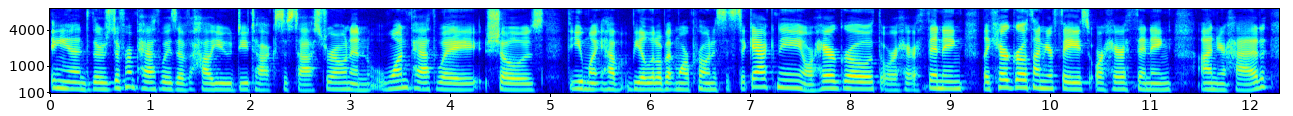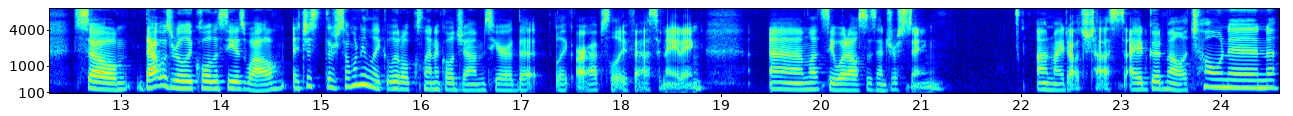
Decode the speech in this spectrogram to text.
and there's different pathways of how you detox testosterone and one pathway shows that you might have be a little bit more prone to cystic acne or hair growth or hair thinning like hair growth on your face or hair thinning on your head. So that was really cool to see as well. It just there's so many like little clinical gems here that like are absolutely fascinating. Um, let's see what else is interesting on my dutch test. I had good melatonin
